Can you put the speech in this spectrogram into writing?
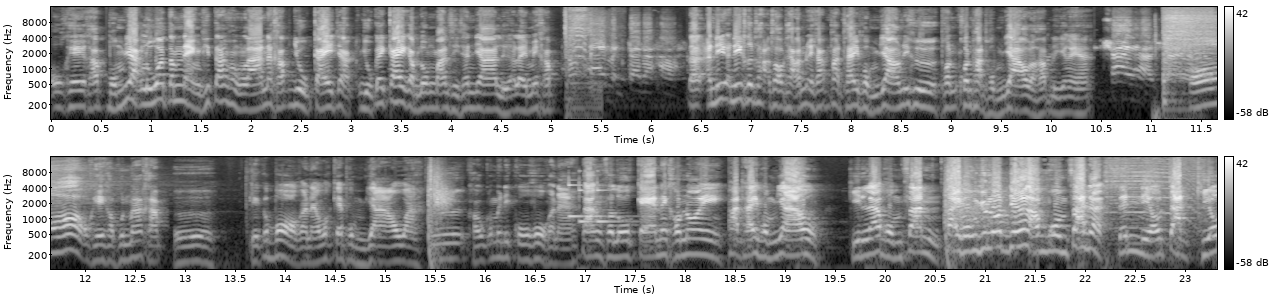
โอเคครับ ผมอยากรู้ว่าตำแหน่งที่ตั้งของร้านนะครับ อยู่ไกลจาก อยู่ใกล้ๆกับโรงพยาบาลศรีธัญญาหรืออะไรไหมครับ ก็ใกล้เหมือนกันนะคะแต่อันนี้อันนี้คือสอบถามหน่อยครับ ผัดไทยผมยาวนี่คือคนคนผัดผมยาวเหรอครับหรือยังไงฮะ ใช่ค่ะ ใช่ อ๋อ โอเค ขอบคุณมากครับ เออ แกก็บอกอะนะว่าแกผมยาวว่ะคือเขาก็ไม่ได้โกหกนะตั้งสโลแกนให้เขาหน่อยผัดไทยผมยาว กินแล้วผมสั้นใส่ผงยูรสเยอะอะผมสั้นอะเส้นเหนียวจัดเคี้ยว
